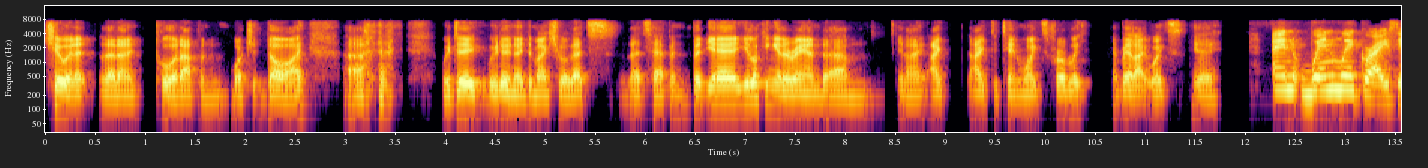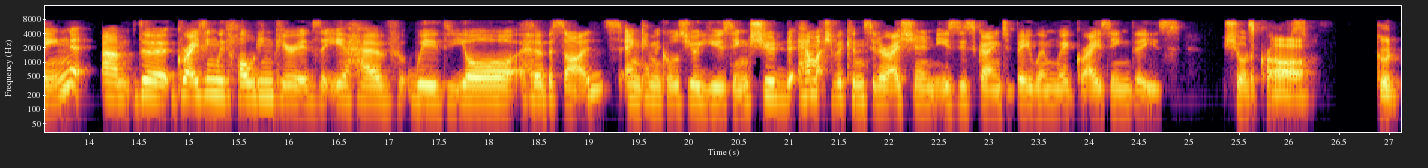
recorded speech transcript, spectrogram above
chew at it, they don't pull it up and watch it die. Uh, we do we do need to make sure that's that's happened. But yeah, you're looking at around um, you know eight eight to ten weeks probably, about eight weeks. Yeah. And when we're grazing, um, the grazing withholding periods that you have with your herbicides and chemicals you're using, should how much of a consideration is this going to be when we're grazing these shorter crops? Oh, good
